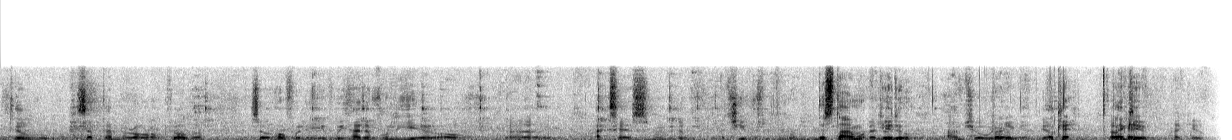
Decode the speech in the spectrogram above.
until September or October. So hopefully if we had a full year of uh, access, we would have achieved even This time better. you do? I'm sure we Very will. good. Yeah. Okay. Thank okay. you. Thank you.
